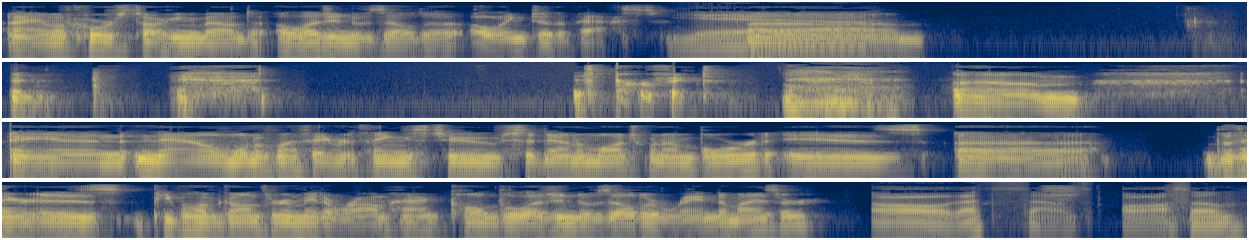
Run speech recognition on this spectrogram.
I am, of course, talking about A Legend of Zelda: A Link to the Past. Yeah. Um, and it's perfect. um, and now one of my favorite things to sit down and watch when I'm bored is uh, there is people have gone through and made a ROM hack called The Legend of Zelda Randomizer, oh, that sounds awesome.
